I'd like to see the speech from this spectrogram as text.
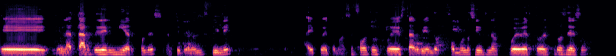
eh, en la tarde del miércoles anterior al desfile, ahí puede tomarse fotos, puede estar viendo cómo los inflan, puede ver todo el proceso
